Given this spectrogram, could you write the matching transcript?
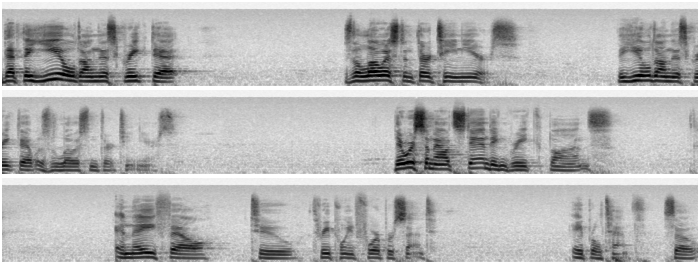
that the yield on this Greek debt is the lowest in 13 years. The yield on this Greek debt was the lowest in 13 years. There were some outstanding Greek bonds and they fell to 3.4% April 10th. So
